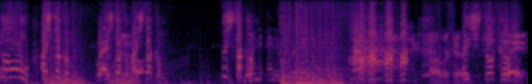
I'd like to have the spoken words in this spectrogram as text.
No! I stuck him! Wait, I stuck him, I oh. stuck him! I stuck him! One enemy remaining. Oh, look at I stuck him! Wait,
